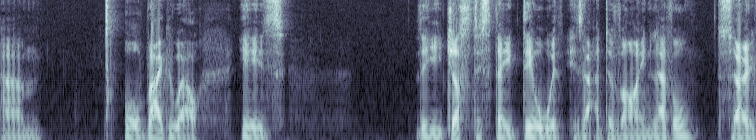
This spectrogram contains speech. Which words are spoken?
um, or Raguel, is the justice they deal with is at a divine level. So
